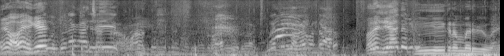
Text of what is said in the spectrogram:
ए बाबा हे घे. ही एक नंबर व्ह्यू आहे.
